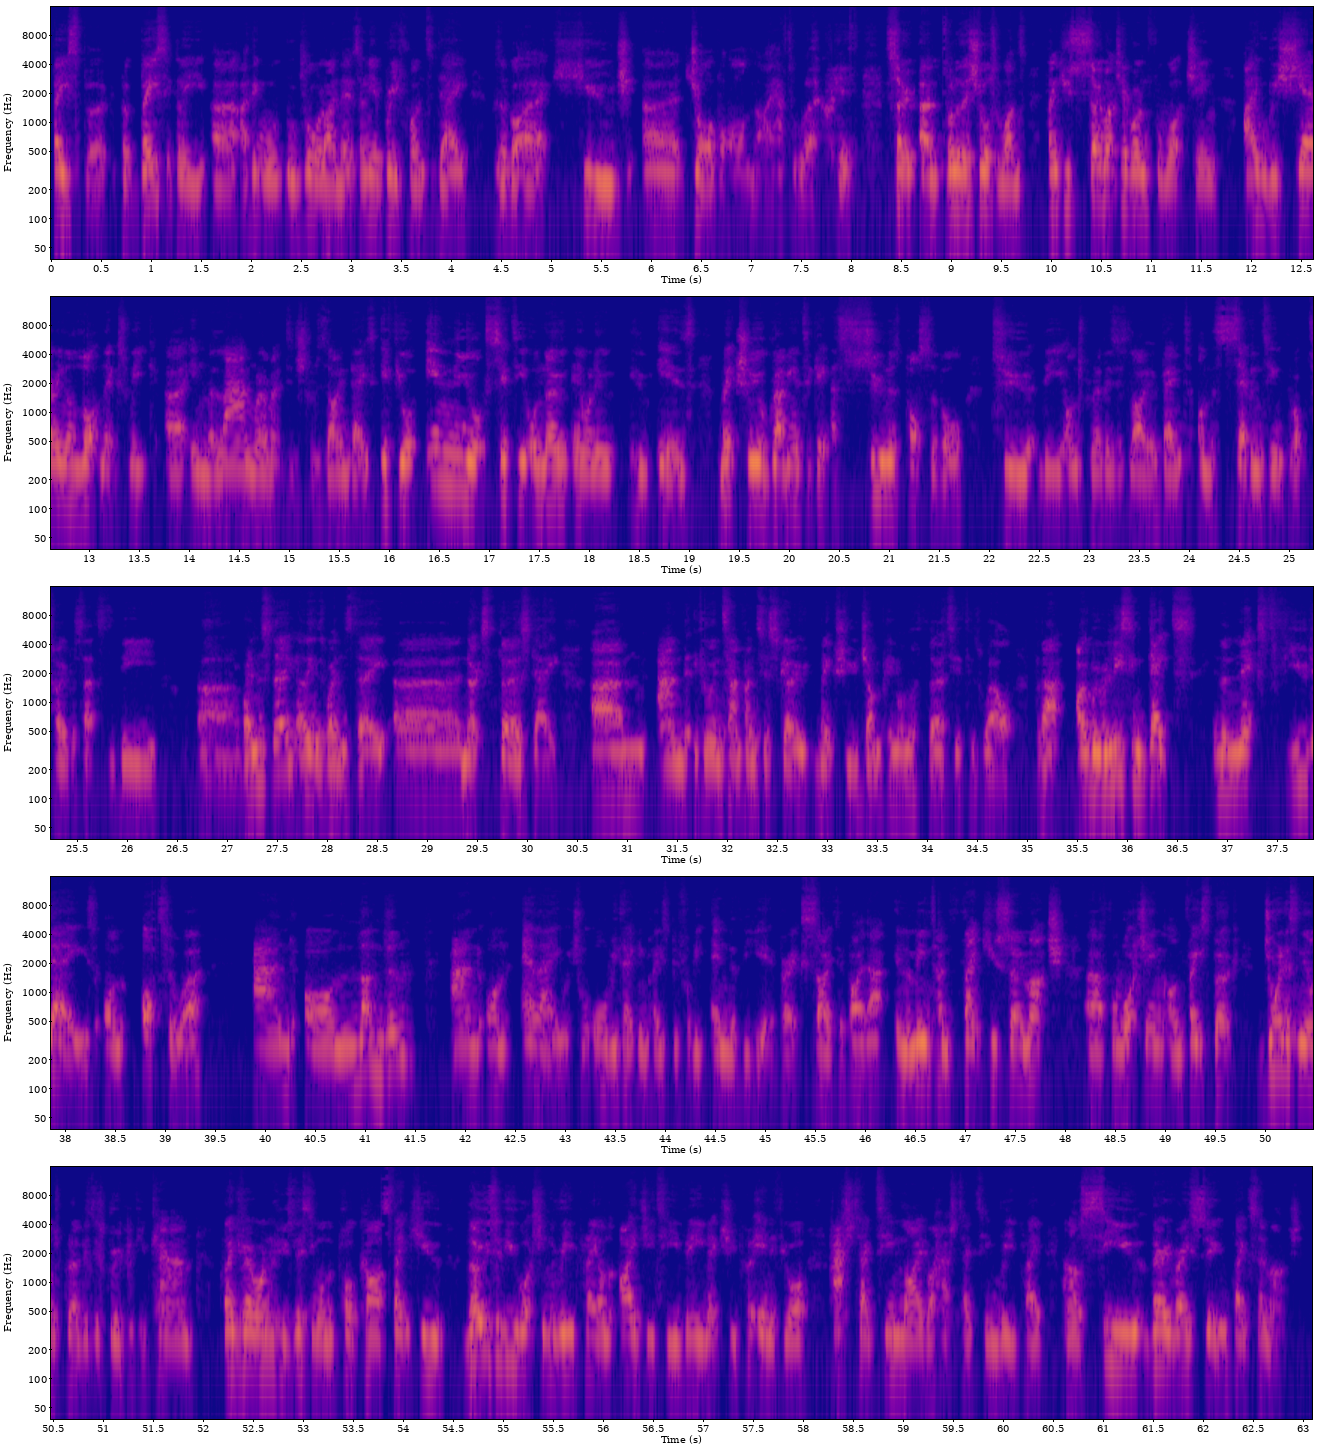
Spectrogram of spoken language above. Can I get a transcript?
Facebook. But basically, uh, I think we'll, we'll, draw a line there. It's only a brief one today because I've got a huge uh, job on that I have to work with. So um, it's one of the shorter ones. Thank you so much, everyone, for watching. I will be sharing a lot next week uh, in Milan when I'm at Digital Design Days. If you're in New York City or know anyone who, who is, make sure you're grabbing a ticket as soon as possible to the Entrepreneur Business Live event on the 17th of October. So that's the uh, Wednesday. I think it's Wednesday. Uh, no, it's Thursday. Um, and if you're in San Francisco, make sure you jump in on the 30th as well for that. I'll be releasing dates in the next few days on Ottawa and on London and on LA, which will all be taking place before the end of the year. Very excited by that. In the meantime, thank you so much uh, for watching on Facebook. Join us in the Entrepreneur Business Group if you can. Thank you for everyone who's listening on the podcast. Thank you. Those of you watching the replay on IGTV, make sure you put in if you're hashtag team live or hashtag team replay. And I'll see you very, very soon. Thanks so much.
